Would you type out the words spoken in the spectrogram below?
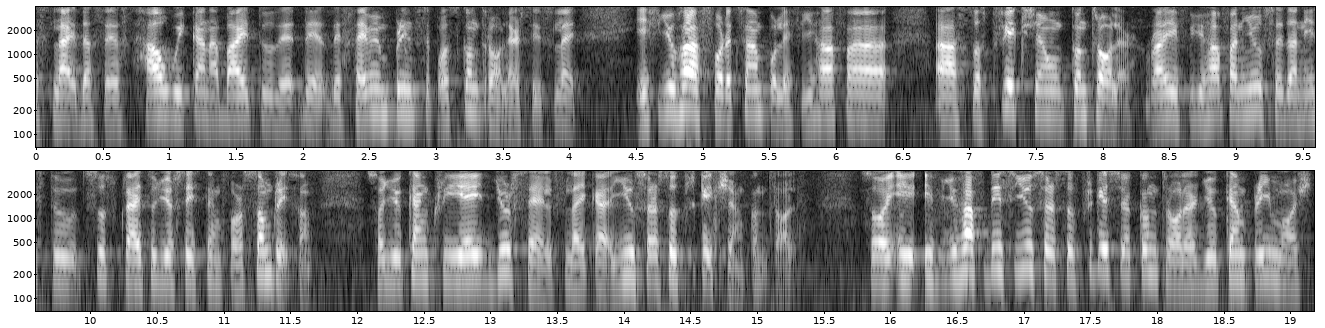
slide that says how we can abide to the, the, the, seven principles controllers, it's like if you have, for example, if you have a, a subscription controller, right? If you have a user that needs to subscribe to your system for some reason, so you can create yourself like a user subscription controller. So if you have this user subscription controller, you can pretty much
